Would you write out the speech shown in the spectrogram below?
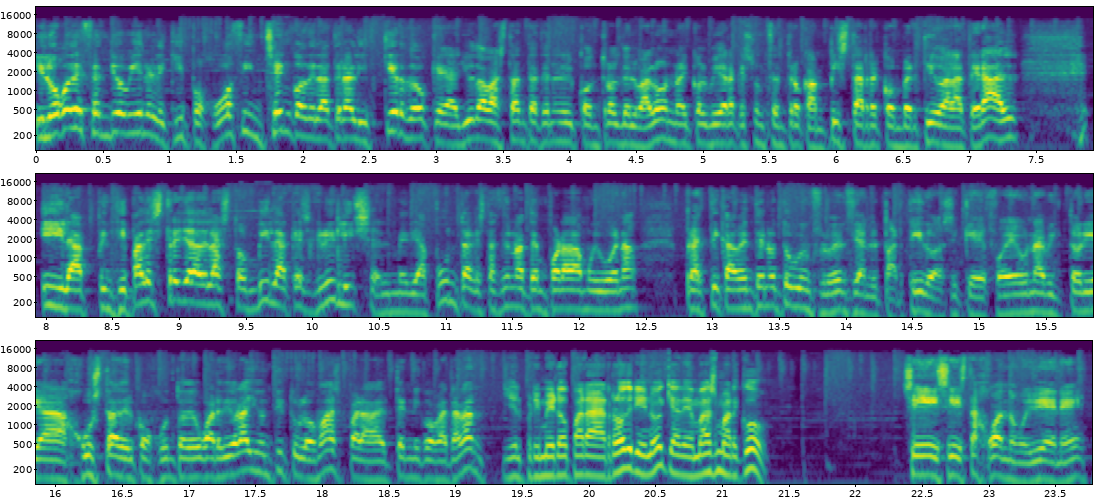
Y luego defendió bien el equipo. Jugó Zinchenko de lateral izquierdo, que ayuda bastante a tener el control del balón. No hay que olvidar que es un centrocampista reconvertido a lateral. Y la principal estrella del Aston Villa, que es Grealish, el mediapunta, que está haciendo una temporada muy buena, prácticamente no tuvo influencia en el partido. Así que fue una victoria justa del conjunto de Guardiola y un título más para el técnico catalán. Y el primero para Rodri, ¿no? Que además marcó. Sí, sí, está jugando muy bien, ¿eh?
